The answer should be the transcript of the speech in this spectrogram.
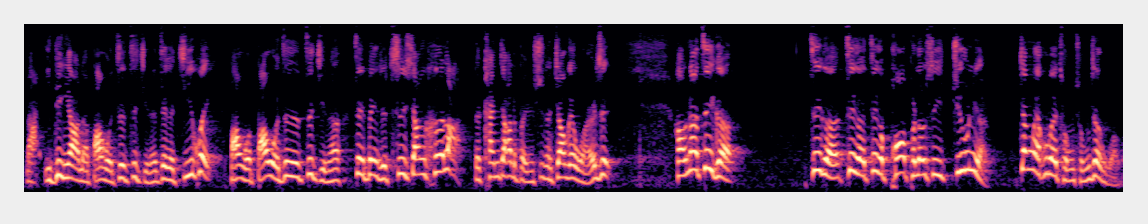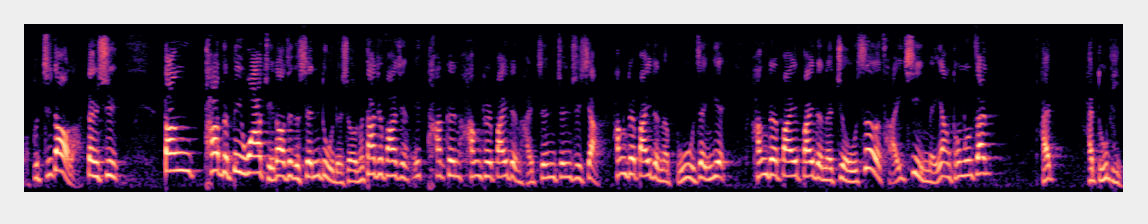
那一定要呢，把我自自己的这个机会，把我把我这自己呢这辈子吃香喝辣的看家的本事呢，交给我儿子。好，那这个这个这个这个 Paul Pelosi Jr. 将来会不会重重振我？我不知道了。但是当他的被挖掘到这个深度的时候呢，大家就发现，诶，他跟 Hunter Biden 还真真是像。Hunter Biden 呢不务正业，Hunter Biden 呢酒色财气每样通通沾，还还毒品。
